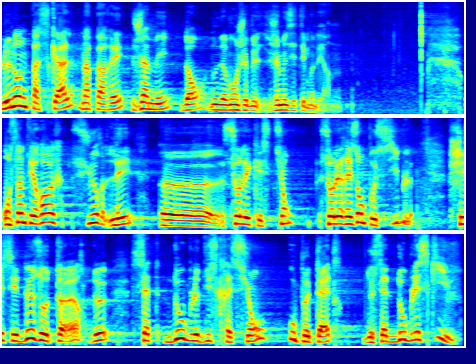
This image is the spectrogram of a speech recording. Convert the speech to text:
le nom de Pascal n'apparaît jamais dans Nous n'avons jamais, été modernes. On s'interroge sur, euh, sur les questions, sur les raisons possibles chez ces deux auteurs de cette double discrétion, ou peut-être de cette double esquive.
